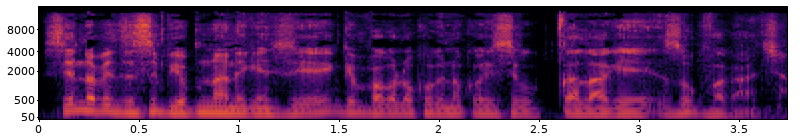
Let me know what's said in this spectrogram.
Siyendabeni zesimbi yobunane ke nje ngemva kwalokho-ke nokho siyokucala-ke zokuvakatsha.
